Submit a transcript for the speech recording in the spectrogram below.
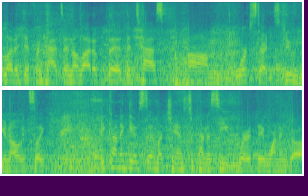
a lot of different hats and a lot of the, the task um, work studies do, you know, it's like, it kind of gives them a chance to kind of see where they want to go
